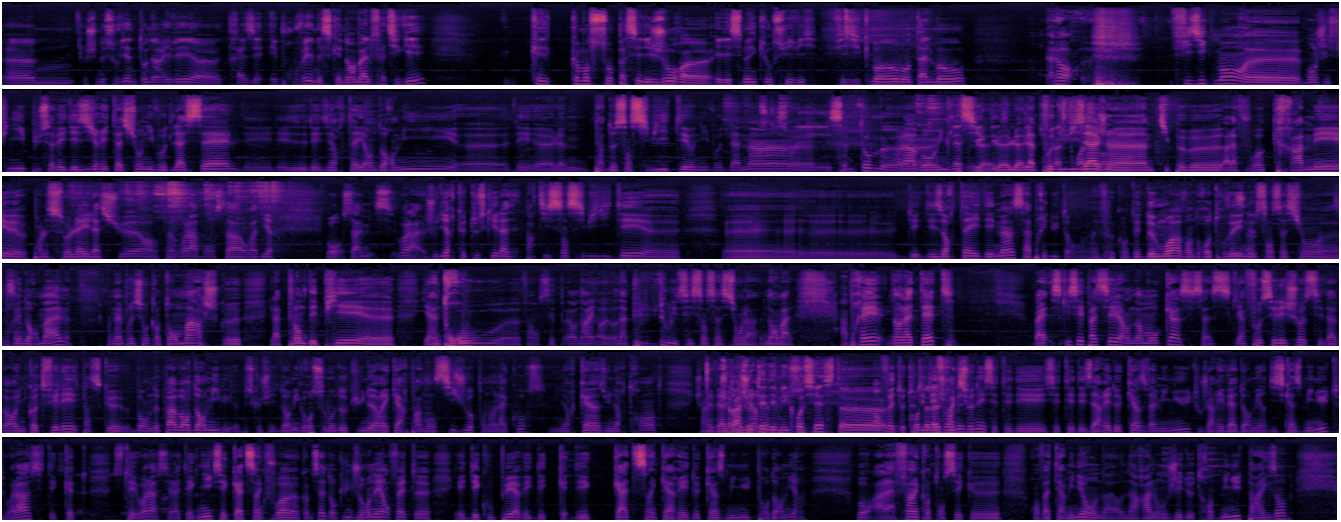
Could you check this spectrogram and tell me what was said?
je me souviens de ton arrivée très éprouvée, mais ce qui est normal, fatigué. comment se sont passés les jours et les semaines qui ont suivi? Physiquement, mentalement? Alors, Physiquement, euh, bon, j'ai fini plus avec des irritations au niveau de la selle, des, orteils endormis, euh, des euh, perte de sensibilité au niveau de la main. les symptômes voilà, bon, une, classique. la peau du visage un, petit peu à la fois cramée par le soleil, la sueur. Enfin voilà, bon ça, on va dire. Bon, ça, voilà, je veux dire que tout ce qui est la partie sensibilité. Des, orteils, des mains, ça a pris du temps. Hein. Il faut compter deux mois avant de retrouver une sensation après normale. On a l'impression quand on marche que la plante des pieds, euh, il y a un trou. Euh, on n'a plus du tout ces sensations-là, normal. Après, dans la tête, bah, ce qui s'est passé dans mon cas, ça, ce qui a faussé les choses, c'est d'avoir une côte fêlée parce que bon, ne pas avoir dormi, parce que j'ai dormi grosso modo qu'une heure et quart pendant six jours pendant la course, 1h15, 1h30. J'arrivais à dormir. rajoutais des micro-siestes euh, En fait, tout était fractionné. C'était des, c'était des arrêts de 15-20 minutes où j'arrivais à dormir 10-15 minutes. Voilà, c'était, c'était voilà, c'est la technique, c'est 4-5 fois euh, comme ça. Donc une journée en fait euh, est découpée avec des, des 4-5 arrêts de 15 minutes pour dormir. Bon, à la fin, quand on sait que on va terminer, on a, on rallongé de 30 minutes par exemple.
